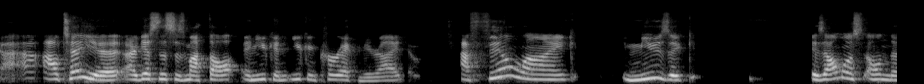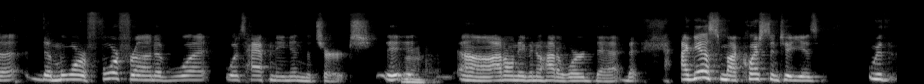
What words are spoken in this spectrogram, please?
I'll tell you I guess this is my thought and you can you can correct me right I feel like music is almost on the the more forefront of what what's happening in the church. It, mm. uh, I don't even know how to word that, but I guess my question to you is with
